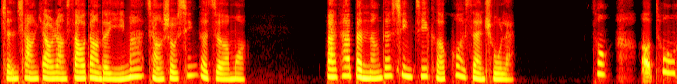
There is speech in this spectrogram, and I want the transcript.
陈畅要让骚荡的姨妈承受新的折磨，把她本能的性饥渴扩散出来。痛，好痛！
